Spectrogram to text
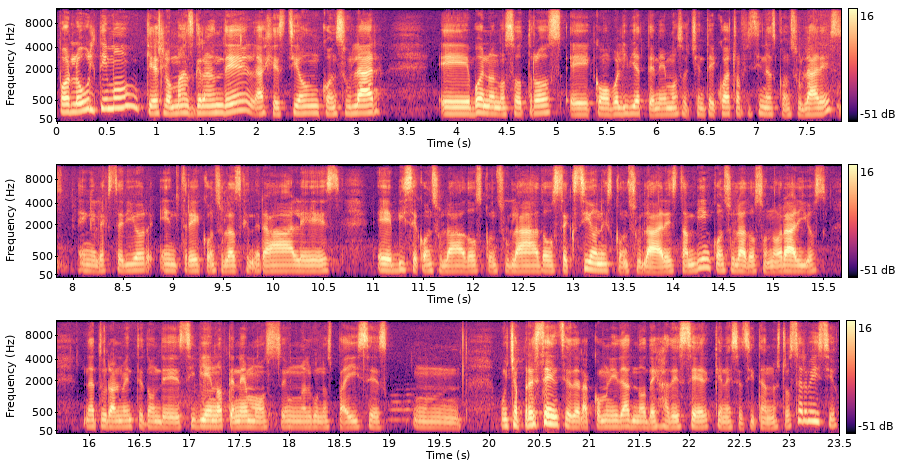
por lo último, que es lo más grande, la gestión consular, eh, bueno, nosotros eh, como Bolivia tenemos 84 oficinas consulares en el exterior, entre consulados generales, eh, viceconsulados, consulados, secciones consulares, también consulados honorarios, naturalmente donde si bien no tenemos en algunos países mm, mucha presencia de la comunidad, no deja de ser que necesitan nuestro servicio.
